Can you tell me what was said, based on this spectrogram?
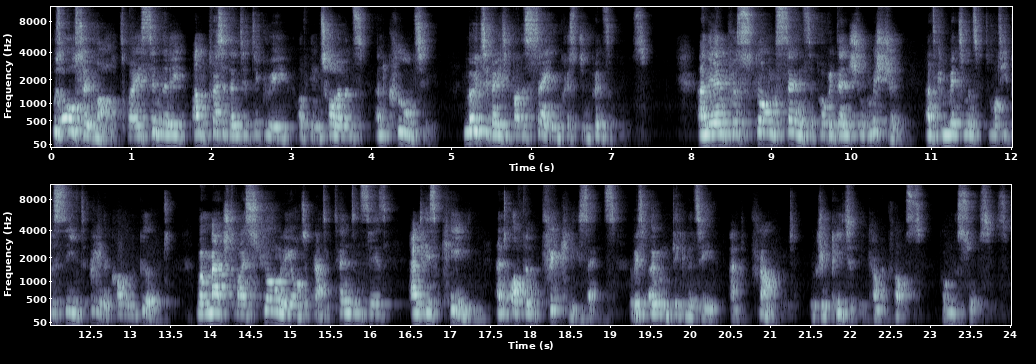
was also marked by a similarly unprecedented degree of intolerance and cruelty, motivated by the same Christian principles. And the emperor's strong sense of providential mission and commitment to what he perceived to be the common good were matched by strongly autocratic tendencies and his keen and often prickly sense of his own dignity and pride, which repeatedly come across from the sources.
